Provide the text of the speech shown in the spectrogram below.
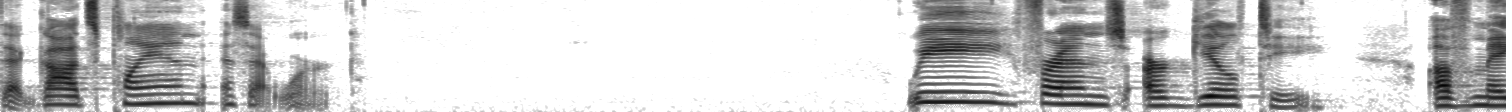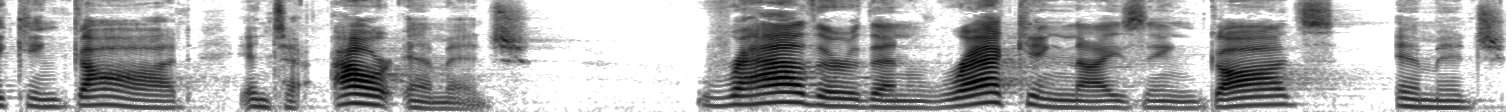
that God's plan is at work. We, friends, are guilty of making God into our image rather than recognizing God's image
